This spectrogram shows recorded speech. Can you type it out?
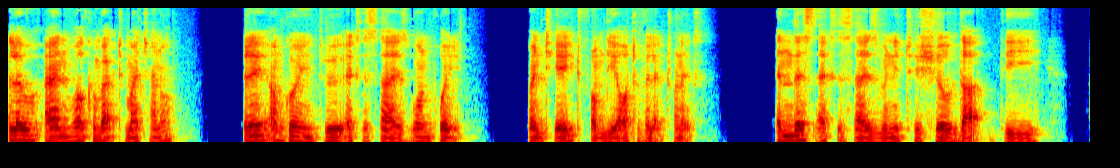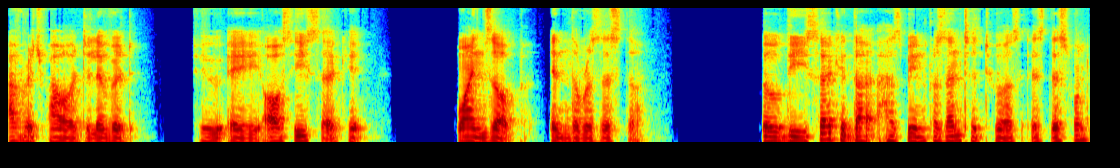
Hello and welcome back to my channel. Today I'm going through exercise 1.28 from the Art of Electronics. In this exercise we need to show that the average power delivered to a RC circuit winds up in the resistor. So the circuit that has been presented to us is this one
